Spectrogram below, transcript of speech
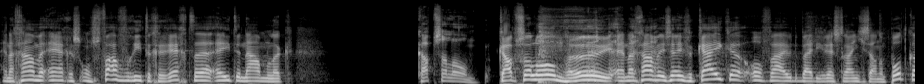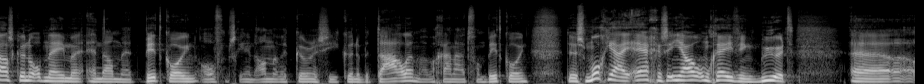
En dan gaan we ergens ons favoriete gerecht eh, eten, namelijk... Kapsalon. Kapsalon, hey. En dan gaan we eens even kijken of wij bij die restaurantjes dan een podcast kunnen opnemen. En dan met bitcoin of misschien een andere currency kunnen betalen. Maar we gaan uit van bitcoin. Dus mocht jij ergens in jouw omgeving, buurt... eh,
